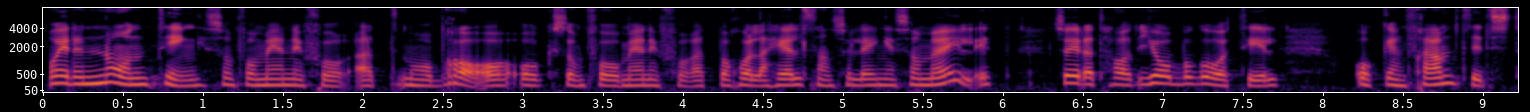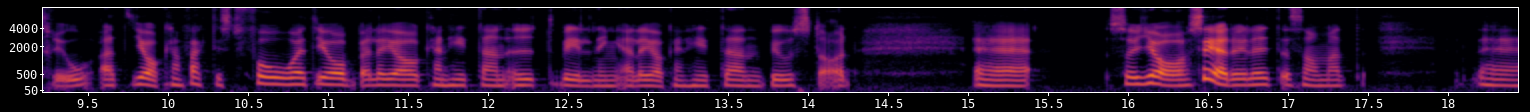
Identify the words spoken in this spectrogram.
och är det någonting som får människor att må bra och som får människor att behålla hälsan så länge som möjligt, så är det att ha ett jobb att gå till och en framtidstro att jag kan faktiskt få ett jobb eller jag kan hitta en utbildning eller jag kan hitta en bostad. Eh, så jag ser det lite som att eh,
